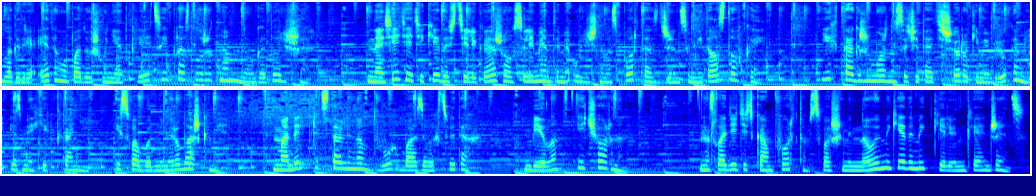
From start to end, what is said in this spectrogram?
Благодаря этому подошва не отклеится и прослужит намного дольше. Носите эти кеды в стиле casual с элементами уличного спорта с джинсами и толстовкой. Их также можно сочетать с широкими брюками из мягких тканей и свободными рубашками. Модель представлена в двух базовых цветах – белом и черном. Насладитесь комфортом с вашими новыми кедами Calvin Klein Jeans.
